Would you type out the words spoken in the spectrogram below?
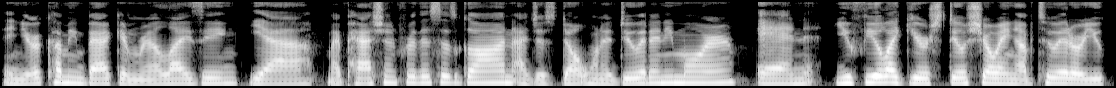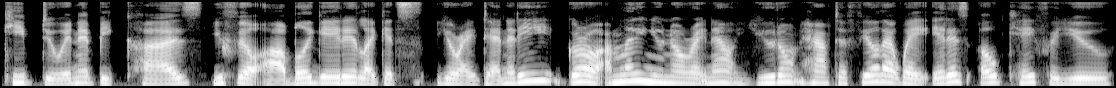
and you're coming back and realizing, yeah, my passion for this is gone. I just don't want to do it anymore. And you feel like you're still showing up to it or you keep doing it because you feel obligated, like it's your identity. Girl, I'm letting you know right now, you don't have to feel that way. It is okay for you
